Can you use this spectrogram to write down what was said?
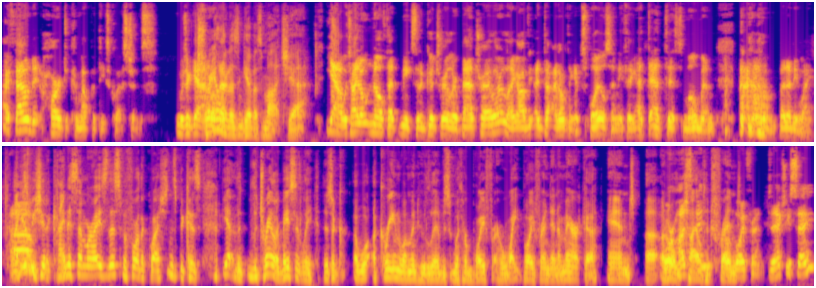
I found it hard to come up with these questions. Which again, I don't know Trailer that- doesn't give us much. Yeah. yeah, which I don't know if that makes it a good trailer or a bad trailer. Like, I don't think it spoils anything at, at this moment. but anyway, I guess um, we should have kind of summarized this before the questions because, yeah, the, the trailer basically there's a, a, a Korean woman who lives with her boyfriend, her white boyfriend in America, and uh, an or old husband childhood friend. boyfriend. Did it actually say?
